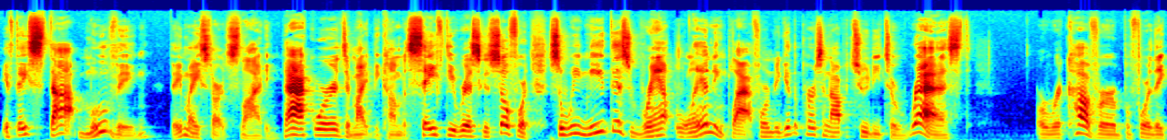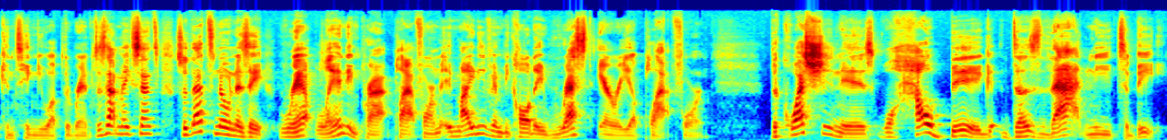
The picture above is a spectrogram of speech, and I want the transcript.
if they stop moving, they may start sliding backwards. It might become a safety risk and so forth. So we need this ramp landing platform to give the person opportunity to rest or recover before they continue up the ramp. Does that make sense? So that's known as a ramp landing platform. It might even be called a rest area platform. The question is, well, how big does that need to be?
